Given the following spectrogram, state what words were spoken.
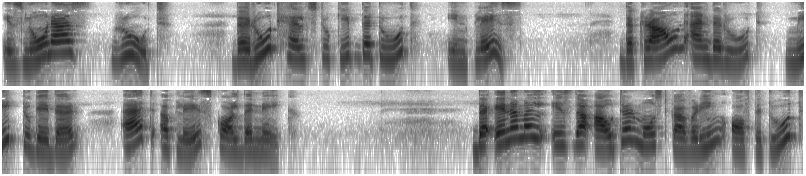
is known as root. The root helps to keep the tooth in place. The crown and the root meet together at a place called the neck. The enamel is the outermost covering of the tooth.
